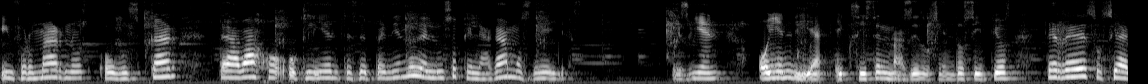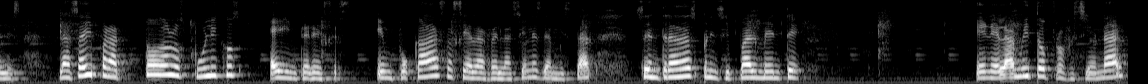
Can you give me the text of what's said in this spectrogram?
informarnos o buscar trabajo o clientes dependiendo del uso que le hagamos de ellas. Pues bien, hoy en día existen más de 200 sitios de redes sociales. Las hay para todos los públicos e intereses, enfocadas hacia las relaciones de amistad, centradas principalmente en el ámbito profesional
